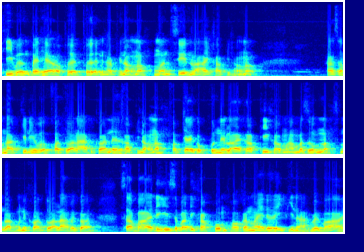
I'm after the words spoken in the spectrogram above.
ที่เบิ่งไปแถวเพิดเพลินครับพี่น้องเนาะมวนซื่นหลายครับพี่น้องเนาะสำหรับคลิปนี้เวิร์กขอตัวลาไปก่อนเด้อครับพี่น้องเนาะขอบใจขอบคุณในไลน์ครับที่เขามาหามาส้มเนาะสำหรับมื้อนี้ขอตัวลาไปก่อน สบายดีสวัสดีครับผมพอกันใหม่เด้ออีพีหน้าบ๊ายบาย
